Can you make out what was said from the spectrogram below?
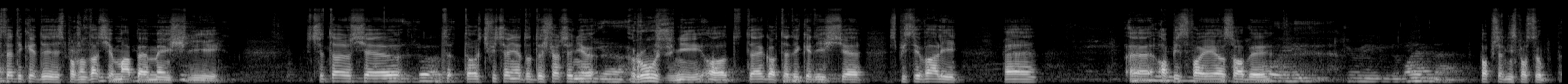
Wtedy, kiedy sporządzacie mapę myśli, czy to się, to, ćwiczenie, to doświadczenie różni od tego wtedy, kiedyście spisywali e, e, opis swojej osoby w poprzedni sposób?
